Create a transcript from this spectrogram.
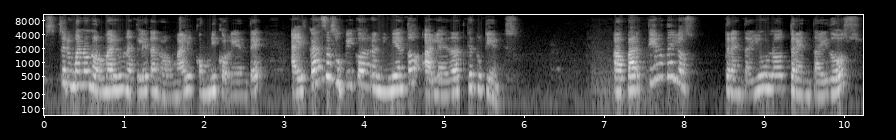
ser humano normal, un atleta normal, común y corriente, alcanza su pico de rendimiento a la edad que tú tienes. A partir de los 31, 32,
